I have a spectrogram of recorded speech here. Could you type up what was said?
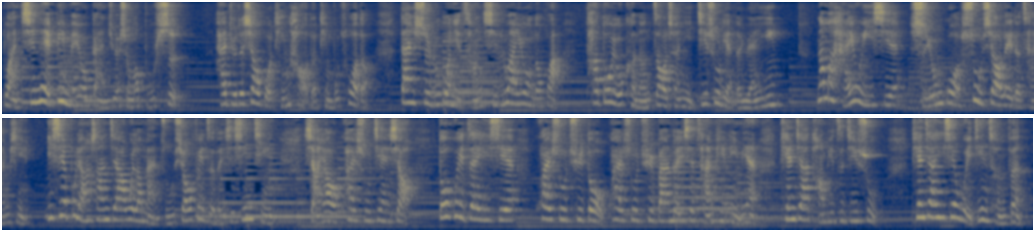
短期内并没有感觉什么不适，还觉得效果挺好的，挺不错的。但是如果你长期乱用的话，它都有可能造成你激素脸的原因。那么还有一些使用过速效类的产品，一些不良商家为了满足消费者的一些心情，想要快速见效，都会在一些快速祛痘、快速祛斑的一些产品里面添加糖皮质激素，添加一些违禁成分。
